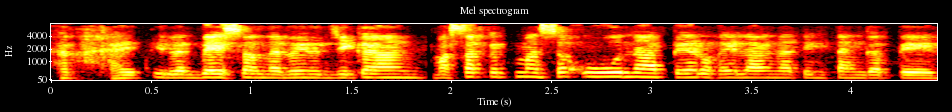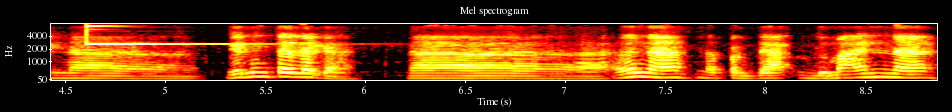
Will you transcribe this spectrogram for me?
kahit ilang beses ako na-rejectan, masakit man sa una pero kailangan nating tanggapin na ganun talaga na ano na, na pag dumaan na,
